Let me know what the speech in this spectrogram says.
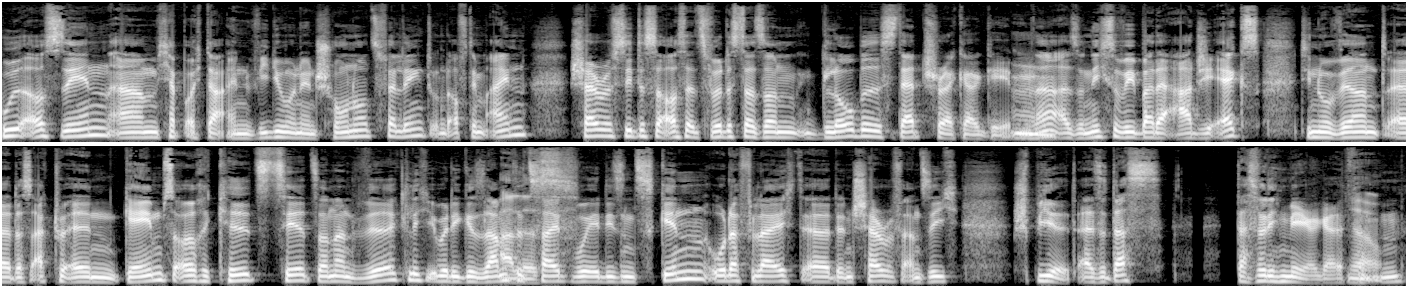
cool aussehen. Ähm, ich habe euch da ein Video in den Shownotes verlinkt und auf dem einen Sheriff sieht es so aus, als würde es da so einen Global Stat Tracker geben. Ne? Also nicht so wie bei der RGX, die nur während äh, des aktuellen Games eure Kills zählt, sondern wirklich über die gesamte Alles. Zeit, wo ihr diesen Skin oder vielleicht äh, den Sheriff an sich spielt. Also das, das würde ich mega geil Ja. finden.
